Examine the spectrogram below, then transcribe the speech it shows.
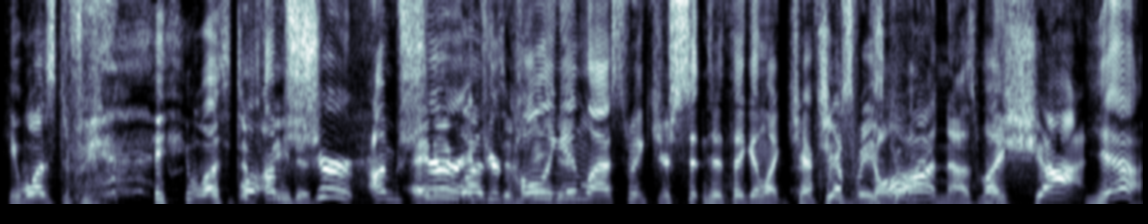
he was defeated. he was defeated. Well, I'm sure. I'm sure if you're calling in last week, you're sitting there thinking like Jeffrey's, Jeffrey's gone. Now's my shot. Yeah,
